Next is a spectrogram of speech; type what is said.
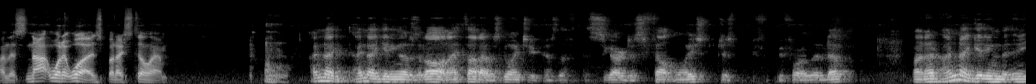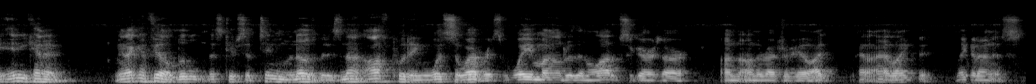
on this. Not what it was, but I still am. I'm not. I'm not getting those at all, and I thought I was going to because the, the, cigar just felt moist just before I lit it up. But I'm, I'm not getting the, any any kind of. I mean, I can feel a little. This keeps a tingle in the nose, but it's not off-putting whatsoever. It's way milder than a lot of cigars are on on the retrohale. I I, I like it. Like it on this.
